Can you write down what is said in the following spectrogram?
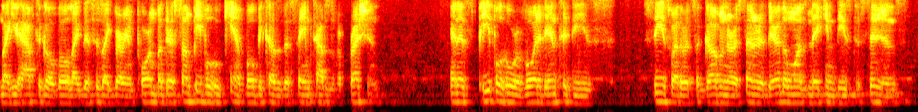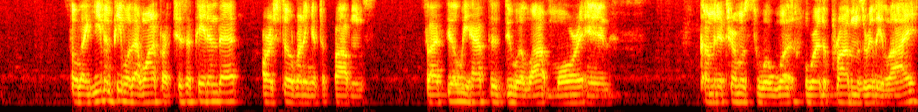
like you have to go vote like this is like very important but there's some people who can't vote because of the same types of oppression. And it's people who are voted into these seats whether it's a governor or a senator they're the ones making these decisions so like even people that want to participate in that are still running into problems. So I feel we have to do a lot more in coming to terms with what where the problems really lie,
